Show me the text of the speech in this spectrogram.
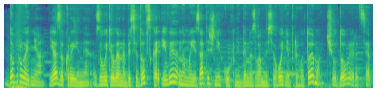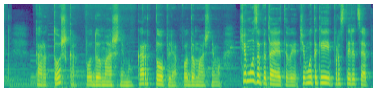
Доброго дня, я з України. Звуть Олена Бесідовська, і ви на моїй затишній кухні, де ми з вами сьогодні приготуємо чудовий рецепт. Картошка по-домашньому, картопля по-домашньому. Чому запитаєте ви? Чому такий простий рецепт?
